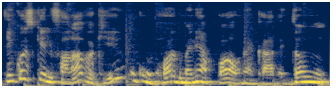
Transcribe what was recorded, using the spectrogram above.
tem coisas que ele falava que eu não concordo, mas nem a pau, né, cara? Então,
